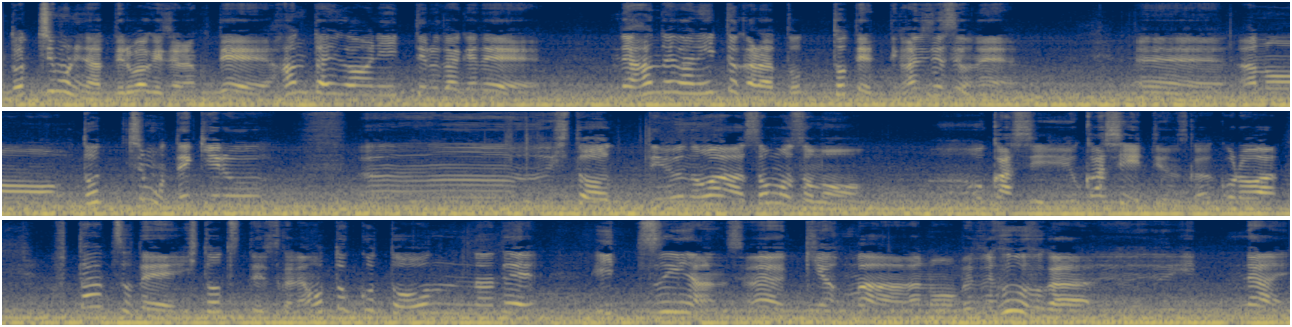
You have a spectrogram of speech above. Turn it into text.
ー、どっちもになってるわけじゃなくて、反対側に行ってるだけで、で、反対側に行ったからと、とてって感じですよね。えー、あのー、どっちもできる人っていうのはそもそもおかしい、おかしいっていうんですか、これは2つで1つっていうんですかね、男と女で一対なんですよね、まあ、あの別に夫婦が、えー、ない、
